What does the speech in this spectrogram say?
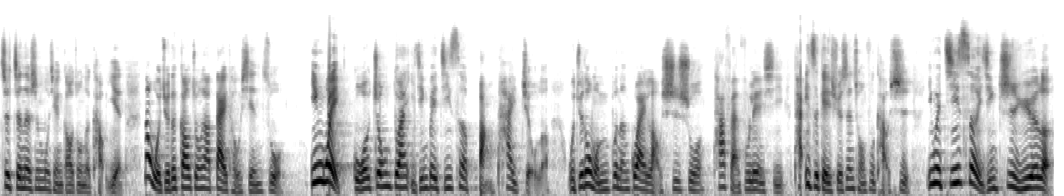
这真的是目前高中的考验。那我觉得高中要带头先做，因为国中端已经被机测绑太久了。我觉得我们不能怪老师说他反复练习，他一直给学生重复考试，因为机测已经制约了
